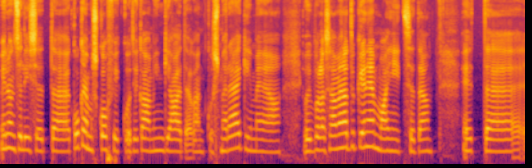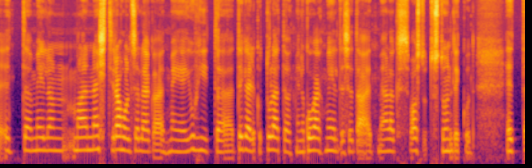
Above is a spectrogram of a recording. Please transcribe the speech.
meil on sellised äh, kogemuskohvikud iga mingi aja tagant, kus me räägime ja võib-olla saame natukene mainitseda, et, äh, et meil on, ma olen hästi rahul sellega, et meie juhid äh, tegelikult tuletavad meile kogu aeg meelde seda, et me oleks vastutustundlikud. et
